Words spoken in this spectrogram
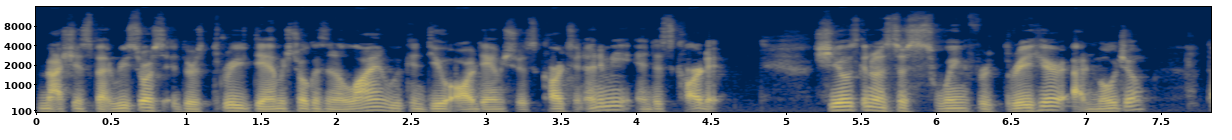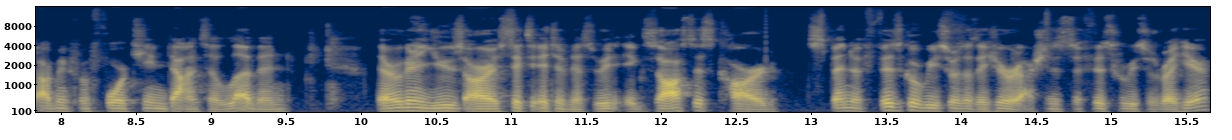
matching spent resource. If there's three damage tokens in a line, we can deal all damage to this card to an enemy and discard it. Shio's going to just swing for three here at Mojo. Bring from 14 down to 11. Then we're going to use our Stick to Itiveness. We exhaust this card, spend a physical resource as a hero action. This is a physical resource right here,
